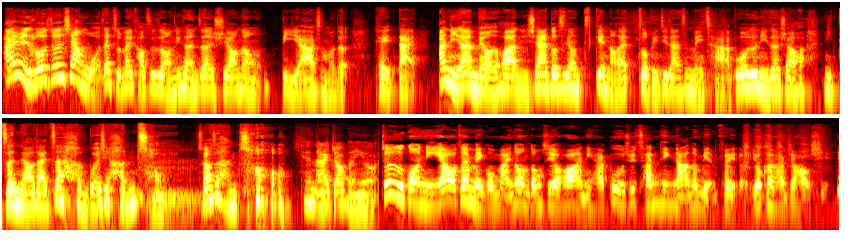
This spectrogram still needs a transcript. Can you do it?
阿韵，你说就是像我在准备考试这种，你可能真的需要那种笔啊什么的可以带。啊，你那没有的话，你现在都是用电脑在做笔记，当然是没差。不过，就是你真的需要的话，你真的要带，真的很贵，而且很丑，嗯、主要是很丑，可以拿来交朋友。就如果你要在美国买那种东西的话，你还不如去餐厅拿那免费的，有可能还比较好写。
